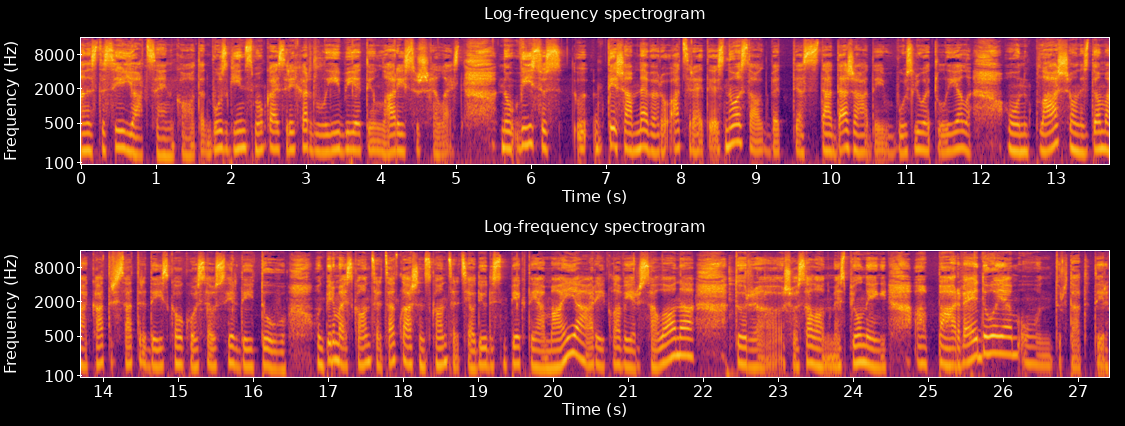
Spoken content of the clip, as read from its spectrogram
Anastasiju Jacenko. Tad būs Gins Mukais, Rihardu Lībieti un Larisu Šelest. Nu, visus tiešām nevaru atcerēties nosaukt, bet tas, tā dažādība būs ļoti liela un plaša, un es domāju, ka katrs atradīs kaut ko sev sirdī tuvu. Un pirmais koncerts, atklāšanas koncerts jau 25. maijā, arī klavieru salonā. Tur šo salonu mēs pilnīgi pārveidojam, tur tātad ir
